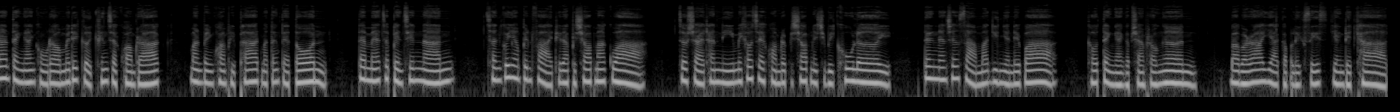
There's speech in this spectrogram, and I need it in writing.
การแต่งงานของเราไม่ได้เกิดขึ้นจากความรัก มันเป็นความผิดพลาดมาตั้งแต่ต้น แต่แม้จะเป็นเช่นนั้น ฉันก็ยังเป็นฝ่ายที่รับผิดชอบมากกว่า จ้าชายท่านนี้ไม่เข้าใจความรับผิดชอบในชีวิตคู่เลย ดังนั้นฉันสามารถยืนยันได้ว่า เขาแต่งงานกับฉันเพราะเงิน บาบาร่าหย่ากับอเล็กซิสอย่างเด็ดขาด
